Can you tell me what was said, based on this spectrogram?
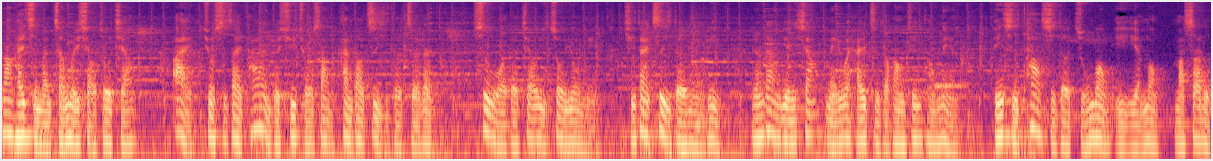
让孩子们成为小作家，爱就是在他人的需求上看到自己的责任，是我的教育座右铭。期待自己的努力，能让原乡每一位孩子的黄金童年，平时踏实的逐梦与圆梦。马萨鲁。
